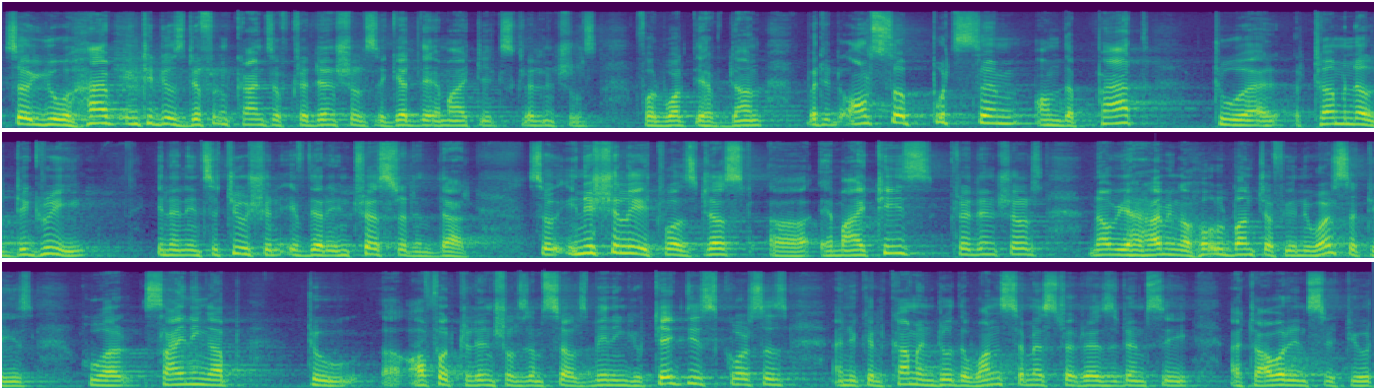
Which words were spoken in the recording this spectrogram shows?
so you have introduced different kinds of credentials. They get the MITx credentials for what they have done, but it also puts them on the path to a, a terminal degree in an institution if they're interested in that. So initially it was just uh, MIT's credentials. Now we are having a whole bunch of universities who are signing up to uh, offer credentials themselves, meaning you take these courses and you can come and do the one semester residency at our institute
